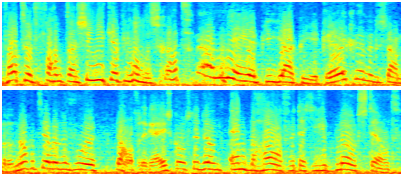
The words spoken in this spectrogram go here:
Wat een fantasie, ik heb je onderschat. Nou, nee, heb je ja kun je krijgen. En dan staan we er nog hetzelfde voor. Behalve de reiskosten dan. En behalve dat je je blootstelt.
